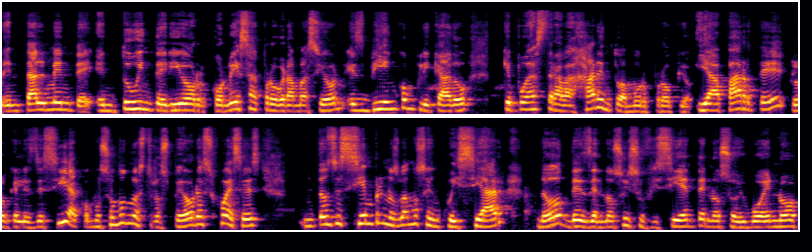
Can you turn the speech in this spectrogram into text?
mentalmente en tu interior con esa programación, es bien complicado que puedas trabajar en tu amor propio. Y aparte, lo que les decía, como somos nuestros peores jueces, entonces siempre nos vamos a enjuiciar, ¿no? Desde el no soy suficiente, no soy bueno,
